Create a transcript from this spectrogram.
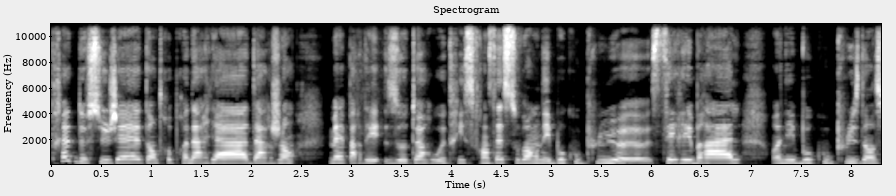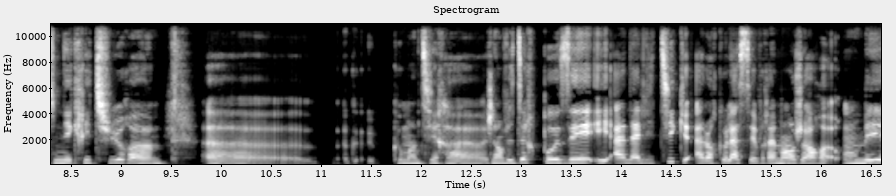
traitent de sujets d'entrepreneuriat, d'argent, mais par des auteurs ou autrices françaises. Souvent on est beaucoup plus euh, cérébral, on est beaucoup plus dans une écriture euh, euh comment dire j'ai envie de dire posée et analytique alors que là c'est vraiment genre on met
